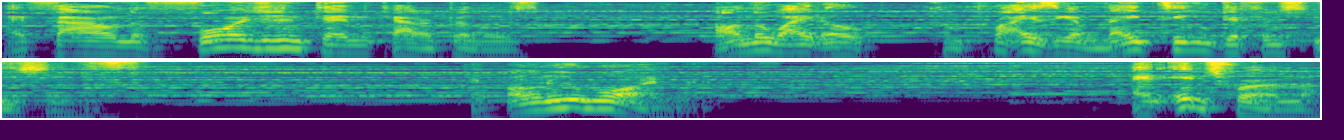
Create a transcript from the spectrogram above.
I found 410 caterpillars on the white oak comprising of 19 different species. And only one, an inchworm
